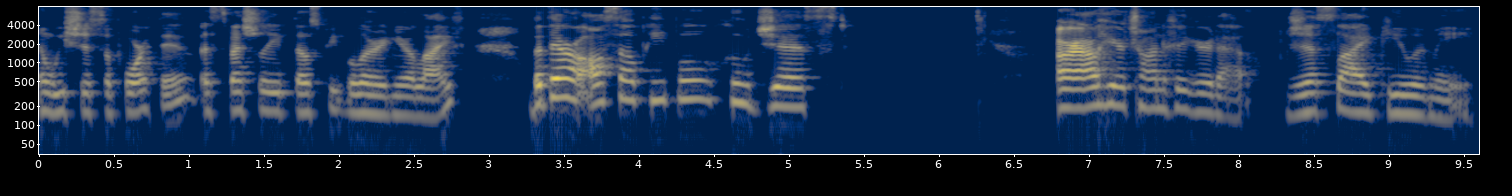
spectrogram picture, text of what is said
and we should support them, especially if those people are in your life. But there are also people who just are out here trying to figure it out just like you and me.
